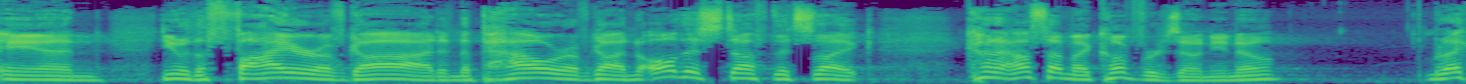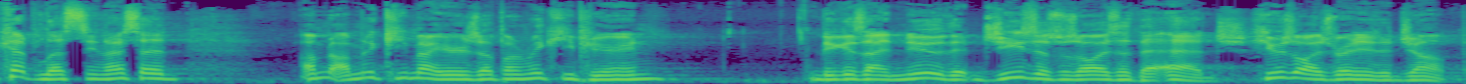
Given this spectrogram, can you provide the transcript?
and you know the fire of God and the power of God and all this stuff that's like kind of outside my comfort zone, you know. But I kept listening. I said, I'm, I'm going to keep my ears open. I'm going to keep hearing because I knew that Jesus was always at the edge. He was always ready to jump.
